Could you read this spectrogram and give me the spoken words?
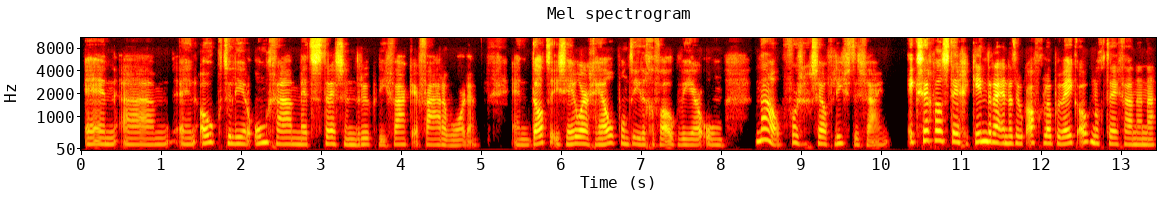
En, um, en ook te leren omgaan met stress en druk die vaak ervaren worden. En dat is heel erg helpend in ieder geval ook weer om, nou, voor zichzelf lief te zijn ik zeg wel eens tegen kinderen, en dat heb ik afgelopen week ook nog tegen een uh,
